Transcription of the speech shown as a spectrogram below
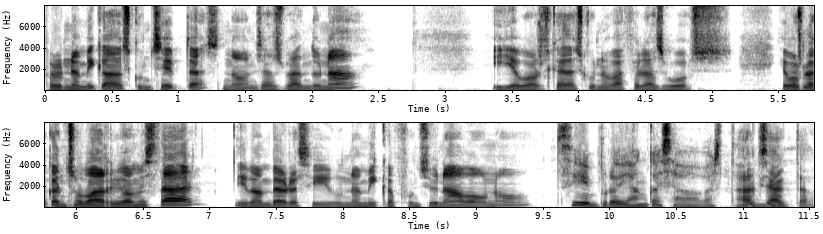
però una mica els conceptes, no?, ens els van donar i llavors cadascuna va fer l'esbós. Llavors la cançó va arribar més tard i vam veure si una mica funcionava o no. Sí, però ja encaixava bastant. Exacte,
